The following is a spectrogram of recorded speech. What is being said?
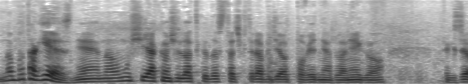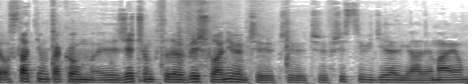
no bo tak jest, nie? No, musi jakąś lotkę dostać, która będzie odpowiednia dla niego. Także ostatnią taką y, rzeczą, która wyszła, nie wiem czy, czy, czy wszyscy widzieli, ale mają,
